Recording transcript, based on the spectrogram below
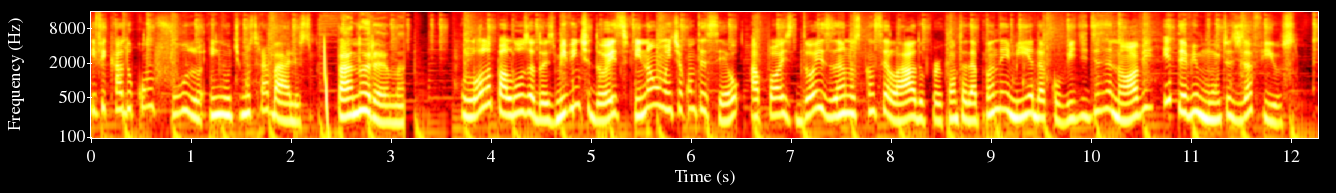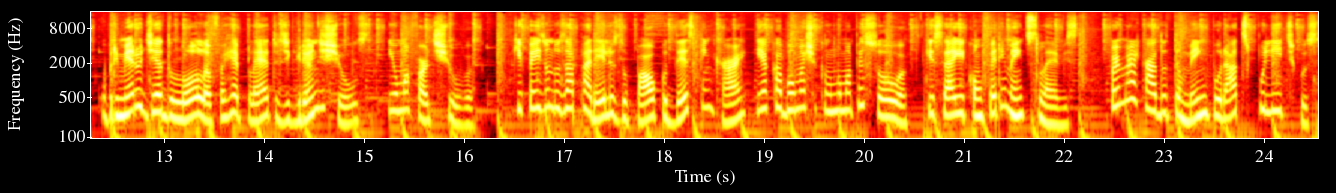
e ficado confuso em últimos trabalhos. Panorama. O Lollapalooza 2022 finalmente aconteceu após dois anos cancelado por conta da pandemia da Covid-19 e teve muitos desafios. O primeiro dia do Lola foi repleto de grandes shows e uma forte chuva, que fez um dos aparelhos do palco despencar e acabou machucando uma pessoa, que segue com ferimentos leves. Foi marcado também por atos políticos.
